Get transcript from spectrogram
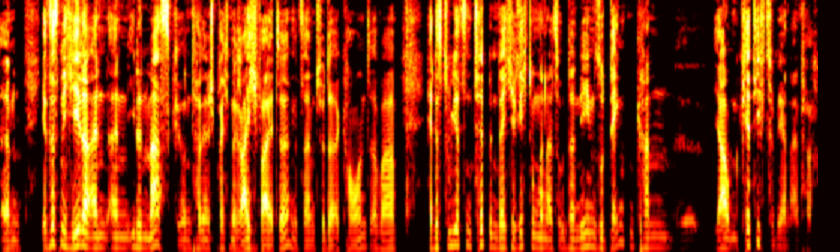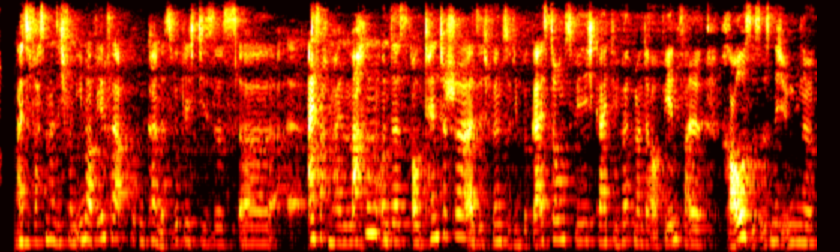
Ähm, jetzt ist nicht jeder ein, ein Elon Musk und hat entsprechende Reichweite mit seinem Twitter-Account. Aber hättest du jetzt einen Tipp, in welche Richtung man als Unternehmen so denken kann, äh, ja, um kreativ zu werden einfach? Also was man sich von ihm auf jeden Fall abgucken kann, ist wirklich dieses äh, einfach mal machen und das Authentische. Also ich finde so die Begeisterungsfähigkeit, die hört man da auf jeden Fall raus. Es ist nicht irgendwie eine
